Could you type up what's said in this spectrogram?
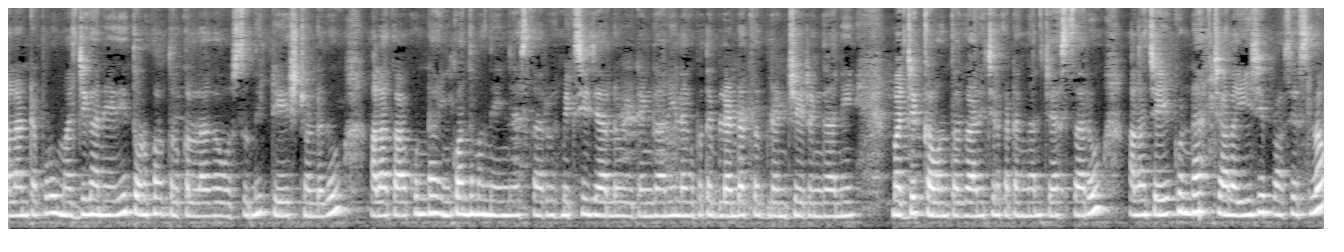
అలాంటప్పుడు మజ్జిగ అనేది తొడకలు తొడకల్లాగా వస్తుంది టేస్ట్ ఉండదు. అలా కాకుండా ఇంకొంతమంది ఏం చేస్తారు? మిక్సీ జార్లో వేయటం కానీ లేకపోతే బ్లెండర్తో బ్లెండ్ చేయడం కానీ మజ్జిగ కవంతో కానీ చిలకటం కానీ చేస్తారు. అలా చేయకుండా చాలా ఈజీ ప్రాసెస్లో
